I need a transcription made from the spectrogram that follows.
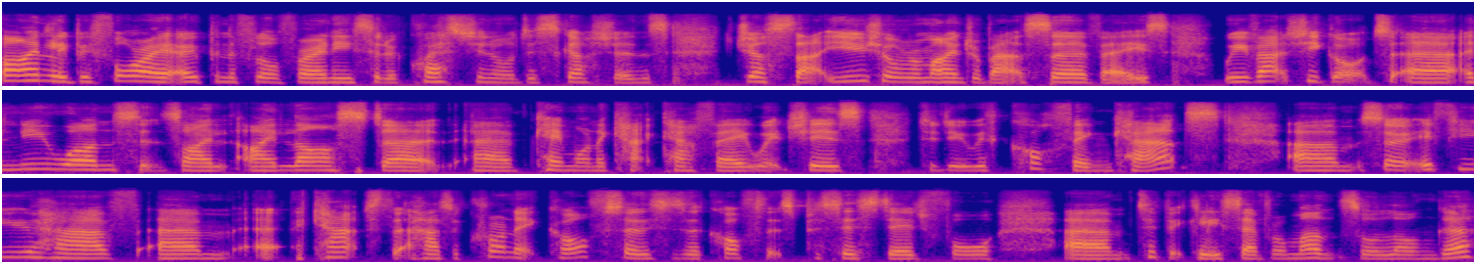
finally, before I open the floor for any sort of question or discussions, just that usual reminder about surveys. We've actually got uh, a new one since I, I last uh, uh, came on a cat cafe, which is to do with coughing cats. Um, so if you have um, a cat that has a chronic cough, so this is a cough that's persisted for um, typically several months or longer,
